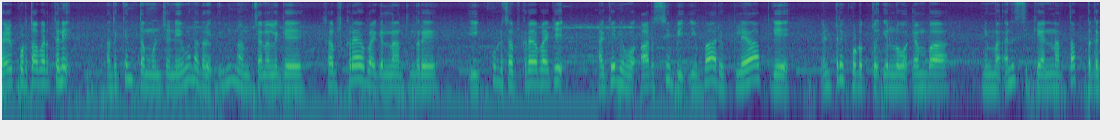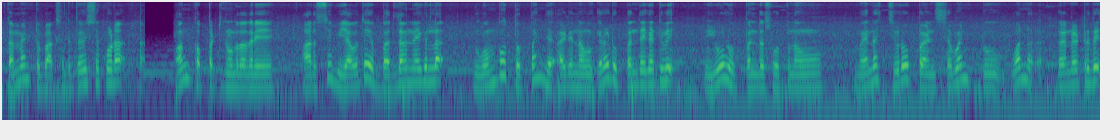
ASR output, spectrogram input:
ಹೇಳ್ಕೊಡ್ತಾ ಬರ್ತೀನಿ. ಅದಕ್ಕಿಂತ ಮುಂಚೆ ನೀವೇನಾದರೂ ಇನ್ನೂ ನಮ್ಮ ಚಾನಲ್ಗೆ ಸಬ್ಸ್ಕ್ರೈಬ್ ಆಗಿಲ್ಲ ಅಂತಂದರೆ ಈ ಕೂಡ ಸಬ್ಸ್ಕ್ರೈಬ್ ಆಗಿ. ಹಾಗೆ ನೀವು ಆರ್ ಸಿ ಬಿ ಈ ಬಾರಿ ಪ್ಲೇ ಆಫ್ಗೆ ಎಂಟ್ರಿ ಕೊಡುತ್ತೋ ಇಲ್ಲವೋ ಎಂಬ ನಿಮ್ಮ ಅನಿಸಿಕೆಯನ್ನು ತಪ್ಪದೆ ಕಮೆಂಟ್ ಬಾಕ್ಸಲ್ಲಿ ತಿಳಿಸಿ ಕೂಡ ಅಂಕಪಟ್ಟಿ ನೋಡೋದಾದರೆ ಆರ್ ಸಿ ಬಿ ಯಾವುದೇ ಬದಲಾವಣೆ ಆಗಿಲ್ಲ. ಒಂಬತ್ತು ಪಂದ್ಯ ಆಡಿ ನಾವು ಎರಡು ಪಂದ್ಯ ಗೆದ್ವಿ ಏಳು ಪಂದ್ಯ ಸೋತು ನಾವು minus zero point seven two one run rate ಇದೆ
